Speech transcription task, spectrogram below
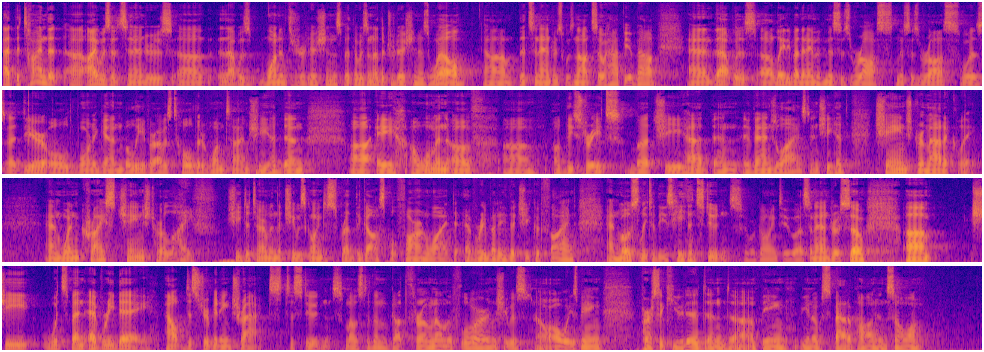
at the time that uh, I was at St. Andrews, uh, that was one of the traditions, but there was another tradition as well um, that St. Andrews was not so happy about, and that was a lady by the name of Mrs. Ross. Mrs. Ross was a dear old born again believer. I was told that at one time she had been uh, a, a woman of, um, of the streets, but she had been evangelized and she had changed dramatically. And when Christ changed her life, she determined that she was going to spread the gospel far and wide to everybody that she could find, and mostly to these heathen students who were going to uh, St. Andrews. So um, she would spend every day out distributing tracts to students. Most of them got thrown on the floor, and she was always being persecuted and uh, being, you know, spat upon and so on.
